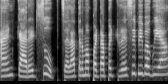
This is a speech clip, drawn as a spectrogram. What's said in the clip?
and carrot soup. चला तर मग पटापट रेसिपी बघूया.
